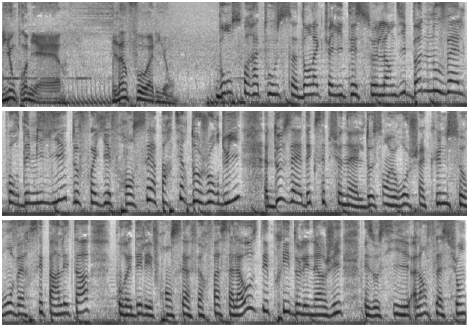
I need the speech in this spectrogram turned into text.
Lyon Première, l'info à Lyon. Bonsoir à tous. Dans l'actualité ce lundi, bonne nouvelle pour des milliers de foyers français. À partir d'aujourd'hui, deux aides exceptionnelles, 200 euros chacune, seront versées par l'État pour aider les Français à faire face à la hausse des prix de l'énergie, mais aussi à l'inflation.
